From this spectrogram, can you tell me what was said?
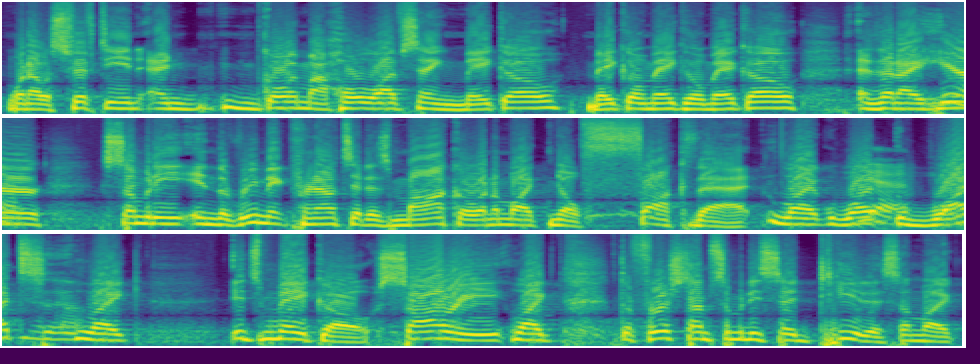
when I was 15 and going my whole life saying Mako, Mako, Mako, Mako, and then I hear somebody in the remake pronounce it as Mako, and I'm like, no, fuck that. Like, what? Yeah. What? Yeah. Like, it's Mako. Sorry. Like the first time somebody said Titus, I'm like,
